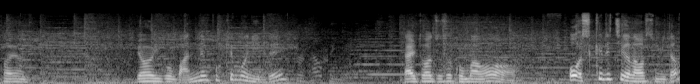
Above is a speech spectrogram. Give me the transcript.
과연 야 이거 맞는 포켓몬인데? 날 도와줘서 고마워 어 스크래치가 나왔습니다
